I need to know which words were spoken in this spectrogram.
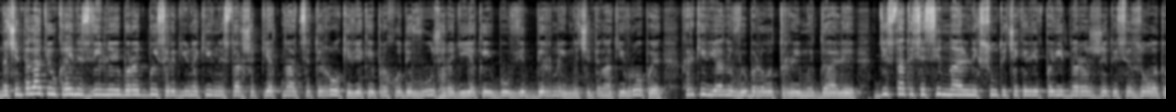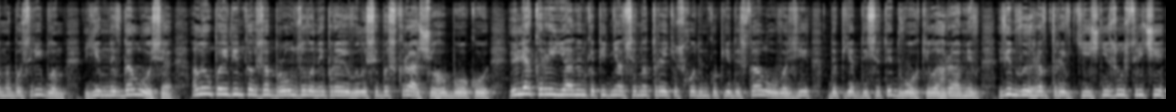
На чемпіонаті України з вільної боротьби серед юнаків не старше 15 років, який проходив в Ужгороді, який був відбірним на чемпіонат Європи, харків'яни вибороли три медалі. Дістатися фінальних сутичок і відповідно розжитися золотом або сріблом їм не вдалося, але у поєдинках за бронзу вони проявили себе з кращого боку. Ілля Кирияненко піднявся на третю сходинку п'єдесталу у вазі до 52 кілограмів. Він виграв три втішні зустрічі,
